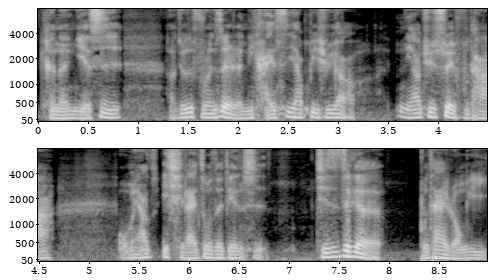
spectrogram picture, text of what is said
可能也是啊，就是福人社的人，你还是要必须要你要去说服他，我们要一起来做这件事。其实这个不太容易。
